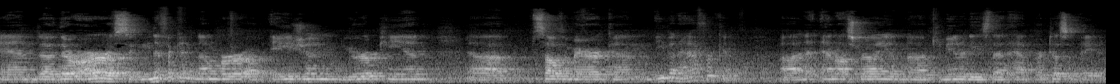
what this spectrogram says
and uh, there are a significant number of Asian, European, uh, South American, even African, uh, and, and, Australian uh, communities that have participated.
